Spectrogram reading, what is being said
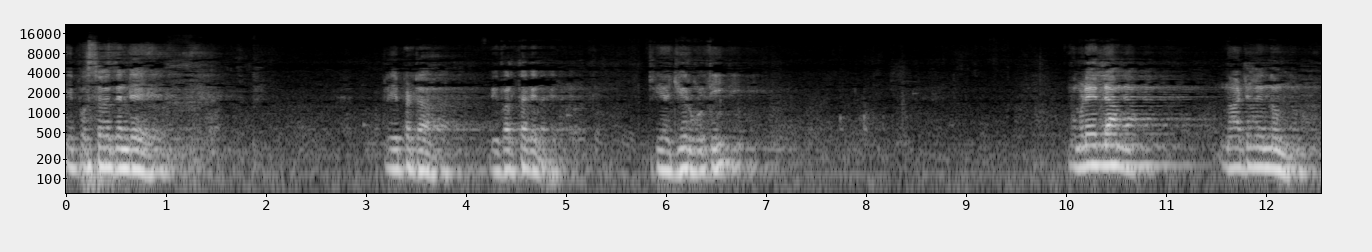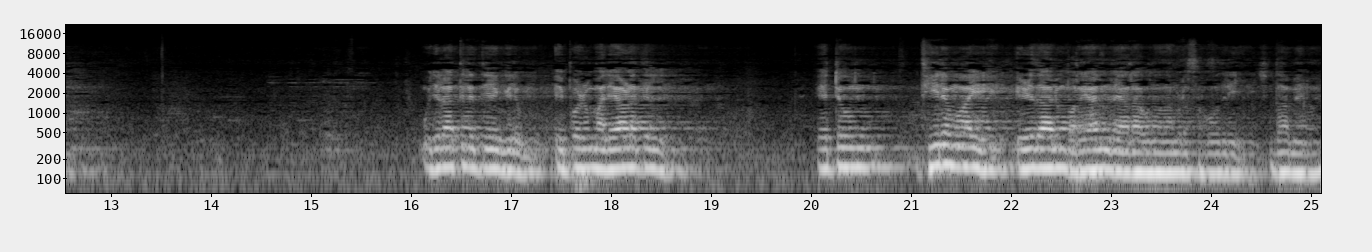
ഈ പുസ്തകത്തിന്റെ പ്രിയപ്പെട്ട വിവർത്തകൻ ശ്രീ അജീർ കുട്ടി നമ്മുടെ എല്ലാം നാട്ടിൽ നിന്നും ഗുജറാത്തിലെത്തിയെങ്കിലും ഇപ്പോഴും മലയാളത്തിൽ ഏറ്റവും ധീരമായി എഴുതാനും പറയാനും തയ്യാറാകുന്ന നമ്മുടെ സഹോദരി സുധാമേനോൻ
